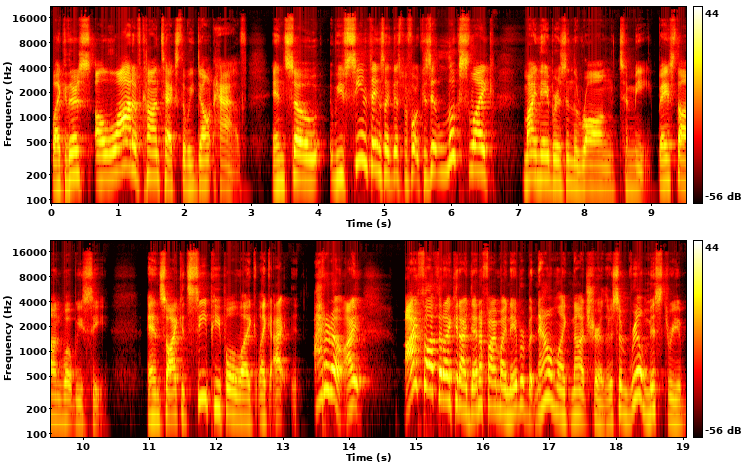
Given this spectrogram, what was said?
Like, there's a lot of context that we don't have, and so we've seen things like this before because it looks like my neighbor is in the wrong to me based on what we see, and so I could see people like like I I don't know I. I thought that I could identify my neighbor, but now I'm like not sure. There's some real mystery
